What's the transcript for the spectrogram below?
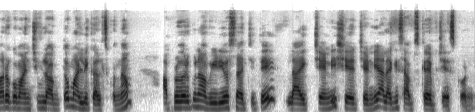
మరొక మంచి బ్లాగ్తో మళ్ళీ కలుసుకుందాం. అప్పటి వరకు నా వీడియోస్ నచ్చితే లైక్ చేయండి షేర్ చేయండి అలాగే సబ్స్క్రైబ్ చేసుకోండి.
